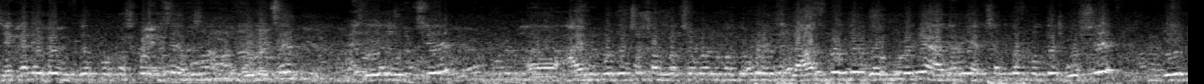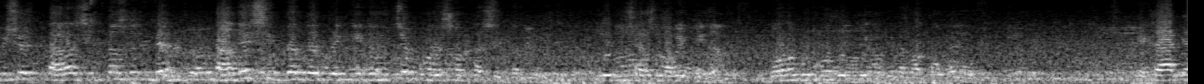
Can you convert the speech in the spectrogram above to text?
সেখানে এটা উদ্বেগ প্রকাশ করেছে এবং বলেছেন যে হচ্ছে আইন উপদেষ্টা সংবাদ সম্মেলনের মাধ্যমে যে রাজনৈতিক দলগুলো নিয়ে আগামী এক সপ্তাহের মধ্যে বসে এই বিষয়ে তারা সিদ্ধান্ত নেবেন তাদের সিদ্ধান্তের প্রেক্ষিতে হচ্ছে পরের সপ্তাহ সিদ্ধান্ত নেবে। এই বিষয়ে আসলে হবে কিনা গণভোট হবে হবে না বা কখন হবে এটা আগে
